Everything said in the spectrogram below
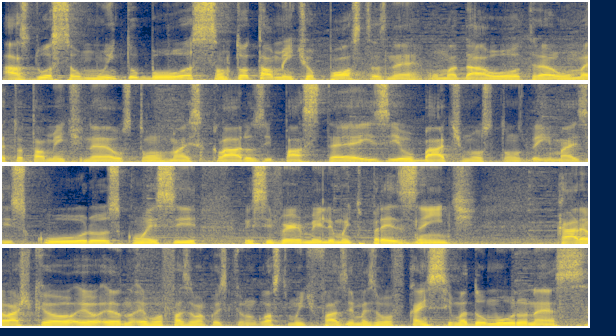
as duas são muito boas, são totalmente opostas, né? Uma da outra. Uma é totalmente, né, os tons mais claros e pastéis e o Batman os tons bem mais escuros com esse esse vermelho muito presente. Cara, eu acho que eu, eu, eu, eu, vou fazer uma coisa que eu não gosto muito de fazer, mas eu vou ficar em cima do muro nessa.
